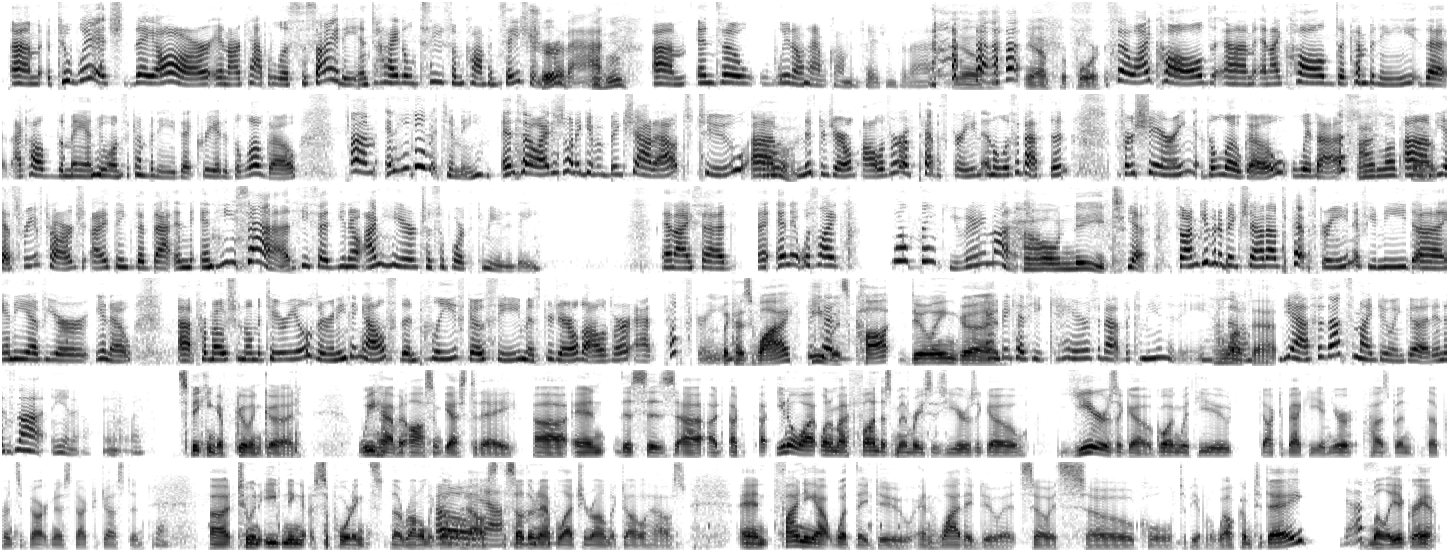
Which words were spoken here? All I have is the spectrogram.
um, to which they are in our capitalist society entitled to some compensation Sure. For that. Mhm. Um, and so we don't have compensation for that. No, yeah, we're poor. So I called, um, and I called the company that I called the man who owns the company that created the logo, um, and he gave it to me. And so I just want to give a big shout out to um, Oh. Mr. Gerald Oliver of Pep Screen and Alyssa Beston for sharing the logo with us. I love that. Um, yes, free of charge. I think that that, and, and he said, he said, you know, I'm here to support the community. And I said, and it was like, well, thank you very much. How neat. Yes. So I'm giving a big shout out to Pep Screen. If you need uh, any of your, you know, uh, promotional materials or anything else, then please go see Mr. Gerald Oliver at Pep Screen. Because why? Because, he was caught doing good. and because he cares about the community. I So, love that. Yeah. So that's my doing good. And it's not, you know, anyway. Speaking of doing good, we have an awesome guest today, uh, and this is uh, a, a. You know what? One of my fondest memories is years ago. Years ago, going with you, Dr. Becky, and your husband, the Prince of Darkness, Dr. Justin, Yeah. uh, to an evening supporting the Ronald McDonald Oh, House, yeah. the Southern Mhm. Appalachian Ronald McDonald House, and finding out what they do and why they do it. So it's so cool to be able to welcome today Yes. Malia Grant.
